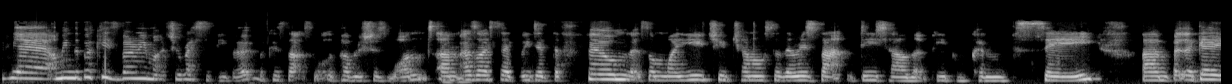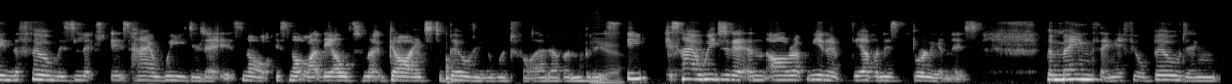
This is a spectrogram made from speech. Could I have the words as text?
Yeah, I mean the book is very much a recipe book because that's what the publishers want. Um, as I said, we did the film that's on my YouTube channel, so there is that detail that people can see. Um, but again, the film is lit- is how we did it. It's not it's not like the ultimate guide to building a wood fired oven, but it's it's how we did it. And our you know the oven is brilliant. It's the main thing if you're building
